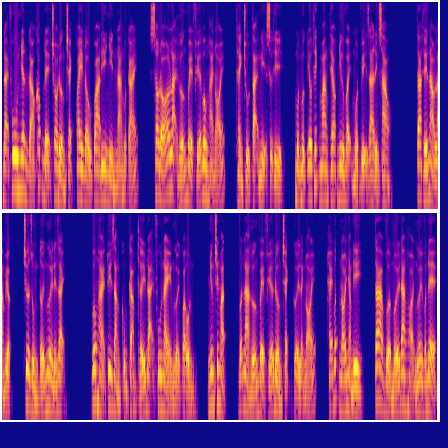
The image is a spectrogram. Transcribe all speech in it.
đại phu nhân gào khóc để cho đường trạch quay đầu qua đi nhìn nàng một cái, sau đó lại hướng về phía vương hải nói, thành chủ tại nghị sự thì, một mực yêu thích mang theo như vậy một vị gia đình sao? Ta thế nào làm việc, chưa dùng tới ngươi đến dạy. Vương hải tuy rằng cũng cảm thấy đại phu này người quá ổn, nhưng trên mặt vẫn là hướng về phía đường trạch cười lạnh nói, hãy bất nói nhảm đi, ta vừa mới đang hỏi ngươi vấn đề,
